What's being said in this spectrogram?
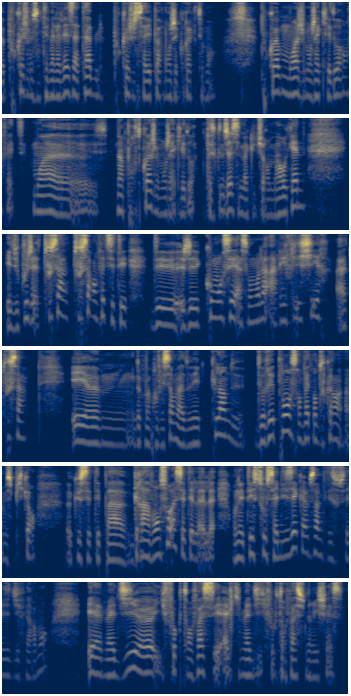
Euh, pourquoi je me sentais mal à l'aise à table, pourquoi je savais pas manger correctement, pourquoi moi je mangeais avec les doigts en fait? Moi, euh, n'importe quoi, je le mangeais avec les doigts, parce que déjà c'est ma culture marocaine. Et du coup, tout ça, tout ça en fait, c'était, j'ai commencé à ce moment-là à réfléchir à tout ça. Et euh, donc ma professeure m'a donné plein de, de réponses en fait, en tout cas en m'expliquant que c'était pas grave en soi, c'était, on était socialisés comme ça, on était socialisés différemment. Et elle m'a dit, il faut que t'en fasses, c'est elle qui m'a dit, il faut que t'en fasses une richesse,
